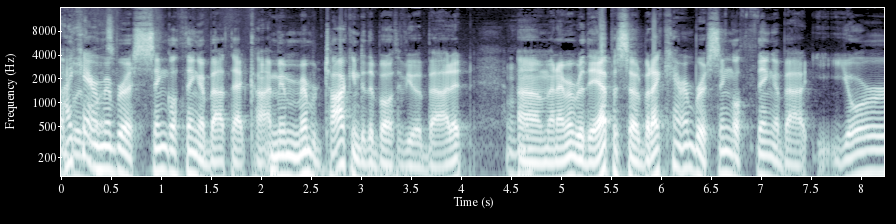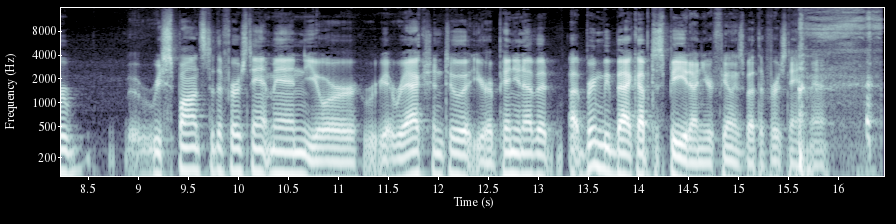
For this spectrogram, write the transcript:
I, it can't remember a single thing about that con- i mean I remember talking to the both of you about it um, and i remember the episode but i can't remember a single thing about your response to the first ant-man your re- reaction to it your opinion of it uh, bring me back up to speed on your feelings about the first ant-man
